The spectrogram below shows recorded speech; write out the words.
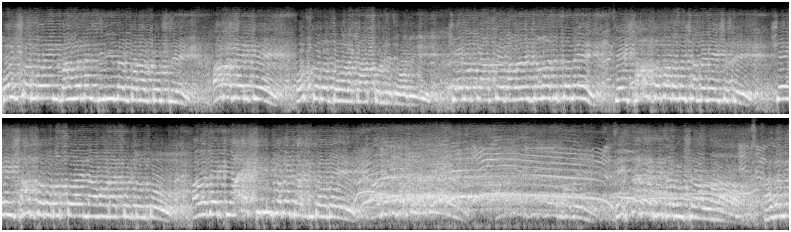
বৈষম্যহীন বাংলাদেশ নির্মাণ প্রশ্নে আমাদেরকে ঐক্যবদ্ধভাবে কাজ করে যেতে হবে সেই লক্ষ্যে আজকে বাংলাদেশ জামাত ইসলামে যে সাত দফা আমাদের সামনে নিয়ে এসেছে সেই সাত বাস্তবায়ন না হওয়ার আগ পর্যন্ত আমাদেরকে আরেকটি বিপ্লবের ডাক দিতে হবে। আগামী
